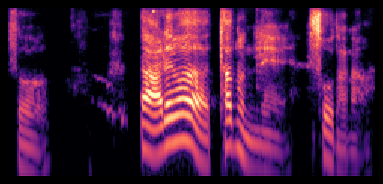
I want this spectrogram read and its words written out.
そう。あれは多分ね、そうだな。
